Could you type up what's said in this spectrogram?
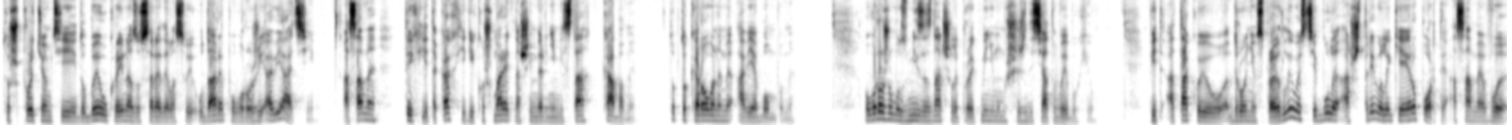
Тож протягом цієї доби Україна зосередила свої удари по ворожій авіації, а саме тих літаках, які кошмарять наші мирні міста кабами, тобто керованими авіабомбами. У ворожому ЗМІ зазначили про як мінімум 60 вибухів. Під атакою дронів справедливості були аж три великі аеропорти, а саме в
